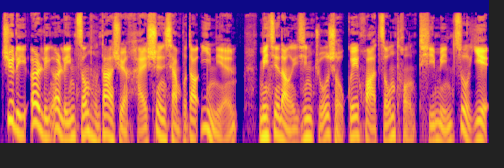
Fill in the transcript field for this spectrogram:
距离二零二零总统大选还剩下不到一年，民进党已经着手规划总统提名作业。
